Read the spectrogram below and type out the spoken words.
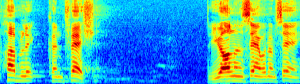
public confession. Do you all understand what I'm saying?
